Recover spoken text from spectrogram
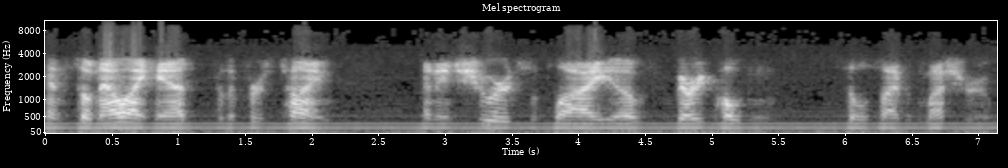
And so now I had, for the first time, an insured supply of very potent psilocybin mushrooms.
